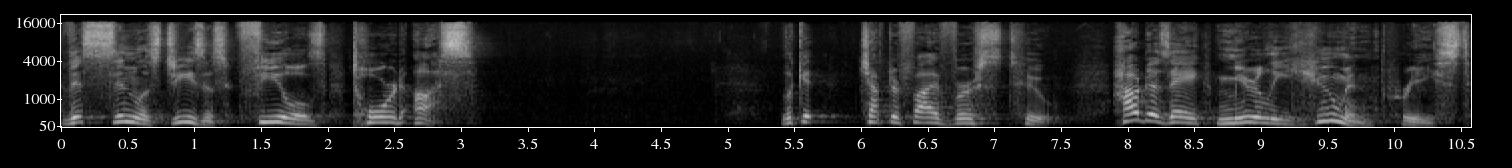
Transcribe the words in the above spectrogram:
this sinless Jesus feels toward us? Look at chapter 5, verse 2. How does a merely human priest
